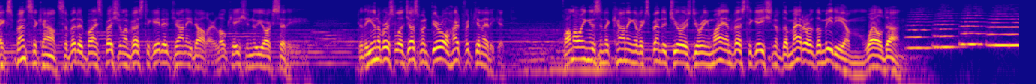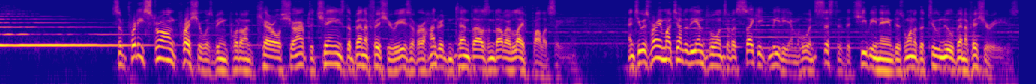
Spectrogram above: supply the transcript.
Expense account submitted by Special Investigator Johnny Dollar, location New York City. To the Universal Adjustment Bureau, Hartford, Connecticut. Following is an accounting of expenditures during my investigation of the matter of the medium. Well done. Some pretty strong pressure was being put on Carol Sharp to change the beneficiaries of her $110,000 life policy. And she was very much under the influence of a psychic medium who insisted that she be named as one of the two new beneficiaries.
